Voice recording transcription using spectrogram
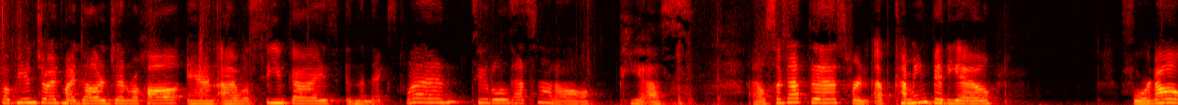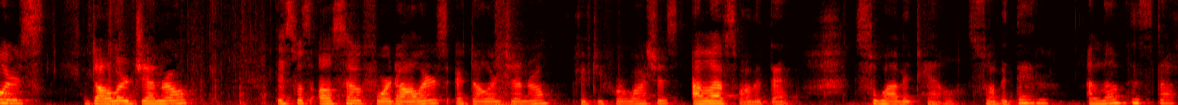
Hope you enjoyed my Dollar General haul, and I will see you guys in the next one. Toodles. That's not all. P.S. I also got this for an upcoming video. $4, Dollar Dollar General. This was also $4 at Dollar General, 54 washes. I love Suavitel. Suavitel. Suavitel. I love this stuff.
